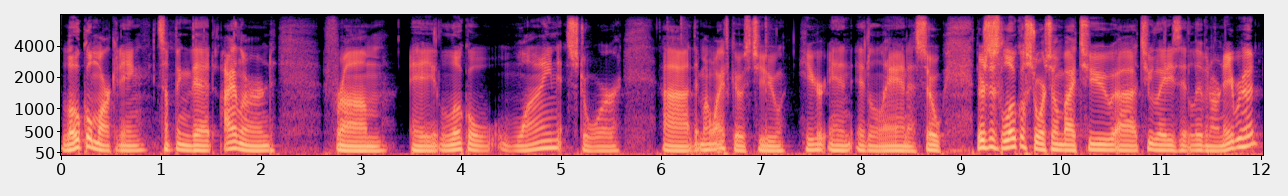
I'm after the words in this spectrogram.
local marketing, something that I learned from a local wine store uh, that my wife goes to here in Atlanta. So there's this local store it's owned by two uh, two ladies that live in our neighborhood,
